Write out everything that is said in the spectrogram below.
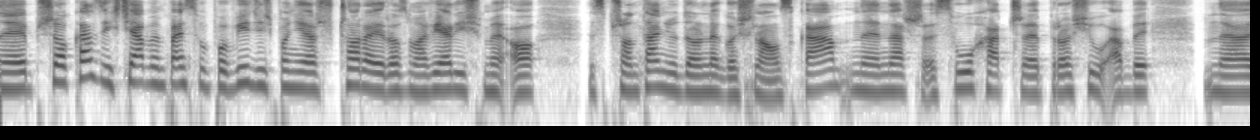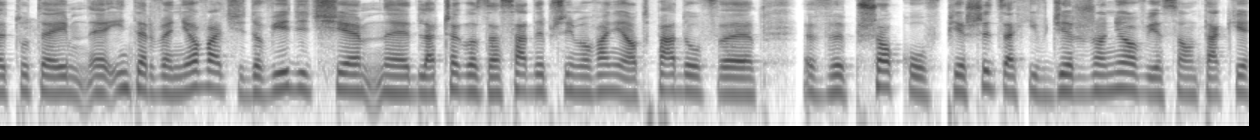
E, Przy okazji chciałabym Państwu powiedzieć, ponieważ wczoraj rozmawialiśmy o sprzątaniu Dolnego Śląska, nasz słuchacz prosił, aby tutaj interweniować, dowiedzieć się, dlaczego zasady przyjmowania odpadów w Przoku, w Pieszycach i w Dzierżoniowie są takie,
